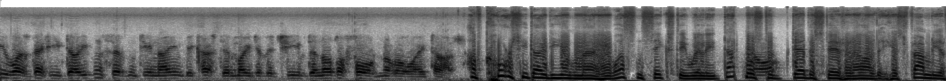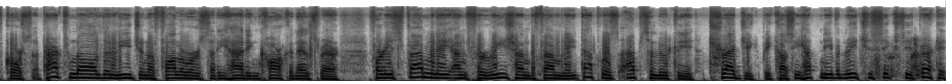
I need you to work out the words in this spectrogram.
pity was that he died in 79 because they might have achieved another four in a row, I thought. Of course, he died a young man. He wasn't 60, Willie. That must no. have devastated all the, his family, of course, apart from all the legion of followers that he had in Cork and elsewhere. For his family and for Risha and the family, that was absolutely tragic because he hadn't even reached his 60th birthday.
